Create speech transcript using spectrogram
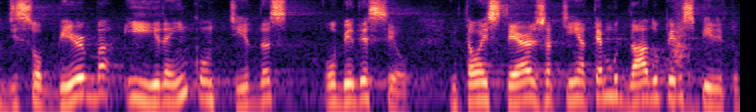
de soberba e ira incontidas, obedeceu. Então a Esther já tinha até mudado o perispírito.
